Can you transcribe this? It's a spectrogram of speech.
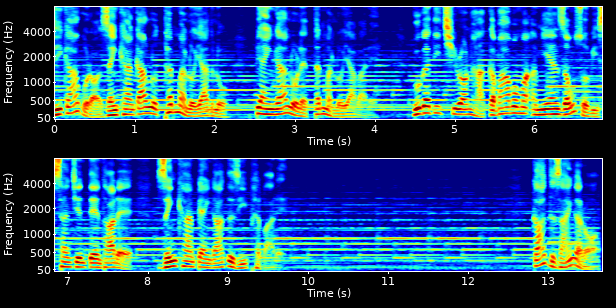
ဒီကားကိုတော့ဇင်ခံကားလို့သတ်မှတ်လို့ရတယ်လို့ပြိုင်ကားလို့လည်းသတ်မှတ်လို့ရပါတယ် Bugatti Chiron ဟာကမ္ဘာပေါ်မှာအမြန်ဆုံးဆိုပြီးစံချင်းတင်ထားတဲ့ဇင်ခံပြိုင်ကားတစ်စီးဖြစ်ပါတယ်ကားဒီဇိုင်းကတော့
